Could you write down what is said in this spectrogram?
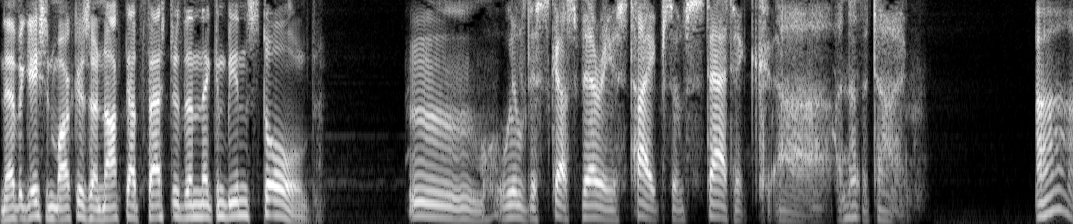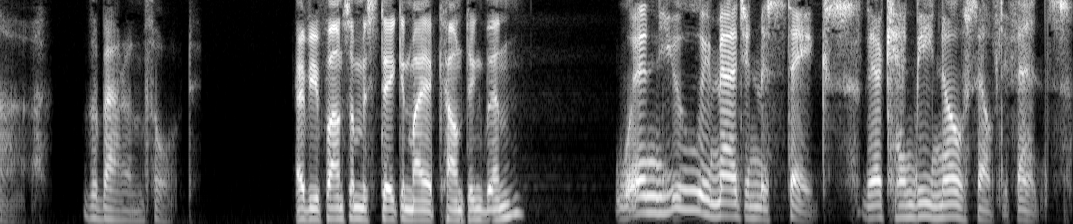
Navigation markers are knocked out faster than they can be installed. Hmm, we'll discuss various types of static, uh, another time. Ah, the Baron thought. Have you found some mistake in my accounting, then? When you imagine mistakes, there can be no self-defense.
